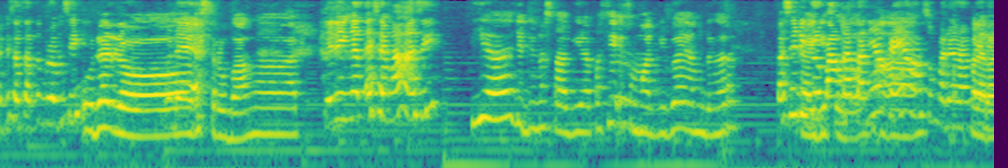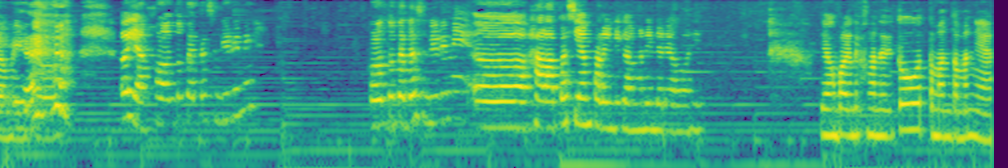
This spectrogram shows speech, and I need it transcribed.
episode satu belum sih? Udah dong, udah ya? seru banget. Jadi ingat SMA gak sih? Iya, jadi nostalgia. Pasti hmm. semua juga yang denger pasti di grup gitu. angkatannya uh, kayaknya langsung pada rame, pada rame ya. gitu. oh ya, kalau untuk Teteh sendiri nih, kalau untuk Teteh sendiri nih, uh, hal apa sih yang paling dikangenin dari Allah Yang paling dikangenin itu teman-temannya,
